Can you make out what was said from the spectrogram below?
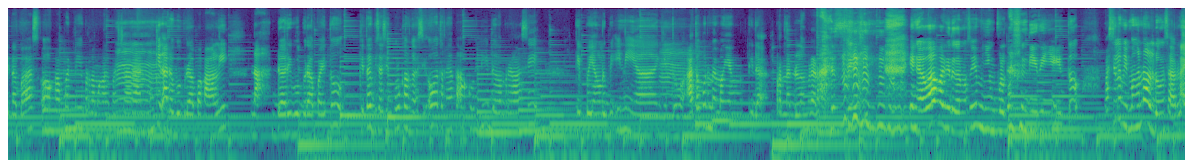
kita bahas oh kapan nih pertama kali pacaran? Hmm. mungkin ada beberapa kali. Nah dari beberapa itu kita bisa simpulkan nggak sih oh ternyata aku ini dalam relasi tipe yang lebih ini ya gitu. Hmm. ataupun memang yang tidak pernah dalam relasi. Ya nggak apa-apa gitu kan. Maksudnya menyimpulkan dirinya itu pasti lebih mengenal dong seharusnya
